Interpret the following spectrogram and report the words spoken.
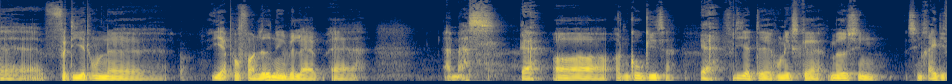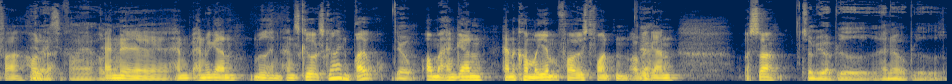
Øh, fordi at hun, øh, ja, på foranledning vil af, af, af Mads Ja. og, og den gode Gita. Ja. Fordi at øh, hun ikke skal møde sin, sin rigtige far, Holger. rigtige far, ja, Holger. han, øh, han, han vil gerne møde hende. Han skriver, skriver han ikke et brev Jo. om, at han gerne han kommer hjem fra Østfronten og vil Ja. gerne... Og så... Som jo er blevet... Han er jo blevet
